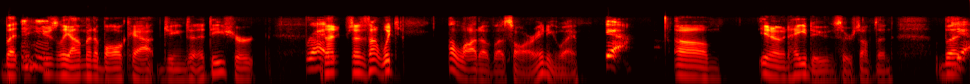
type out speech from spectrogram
but Mhm. usually I'm in a ball cap, jeans, and a t-shirt. right. Ninety percent of the time, which a lot of us are anyway. Yeah. Um, you know, and hey dudes or something, but yeah.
